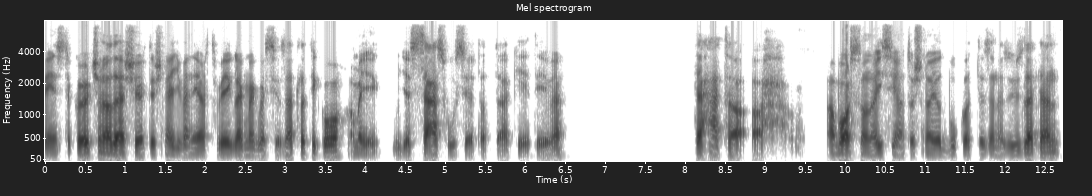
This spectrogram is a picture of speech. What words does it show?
pénzt a kölcsönadásért, és 40ért végleg megveszi az Atletico, amely ugye 120ért adta el két éve. Tehát a, a, a Barcelona iszonyatos nagyot bukott ezen az üzleten.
